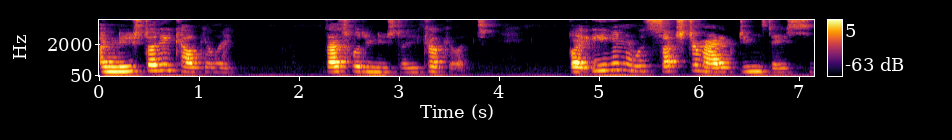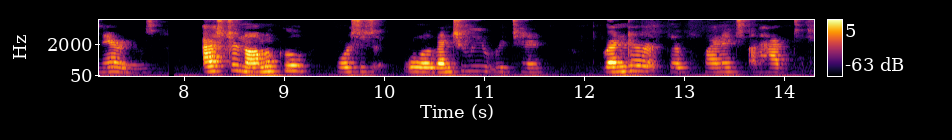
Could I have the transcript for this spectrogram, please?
A new study calculates that's what a new study calculates. But even with such dramatic doomsday scenarios, astronomical forces will eventually return, render the planets uninhabitable.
